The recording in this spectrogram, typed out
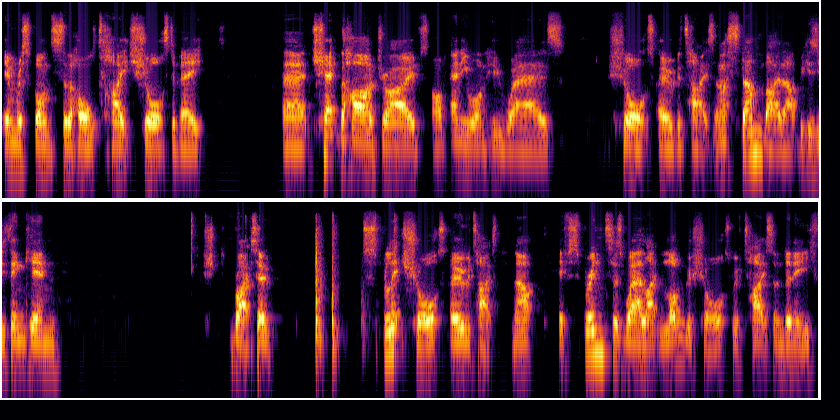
in response to the whole tight shorts debate. Uh, check the hard drives of anyone who wears shorts over tights, and I stand by that because you're thinking, right? So split shorts over tights. Now, if sprinters wear like longer shorts with tights underneath,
